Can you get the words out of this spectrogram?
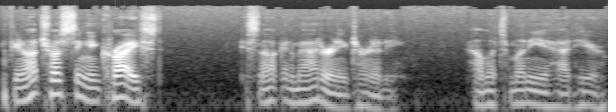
If you're not trusting in Christ, it's not going to matter in eternity how much money you had here.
